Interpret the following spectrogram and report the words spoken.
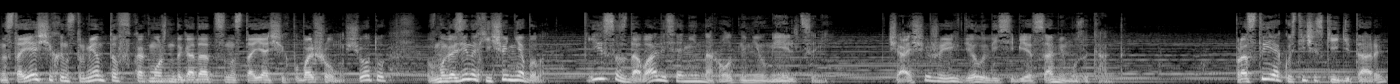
Настоящих инструментов, как можно догадаться, настоящих по большому счету, в магазинах еще не было, и создавались они народными умельцами. Чаще же их делали себе сами музыканты. Простые акустические гитары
